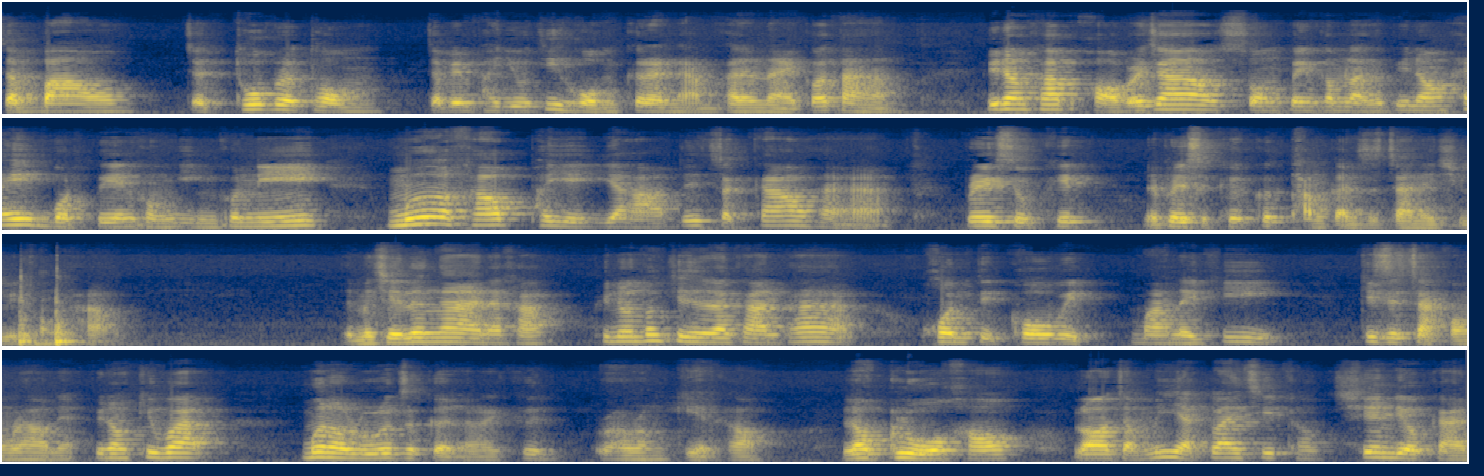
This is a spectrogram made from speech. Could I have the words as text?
จะเบาจะทุกข์ระทม จะเป็นพายุที่โหมกระหน่ำขนาดไหนก็ตาม พี่น้องครับขอพระเจ้าทรงเป็นกำลังกับพี่น้องให้บทเรียนของหญิงคนนี้ เมื่อเขาพยายามที่จะก้าวหาพระเยซูคริสต์และพระเยซูคริสต์ก็ทำการสัจจาในชีวิตของเขาแต่ไม่ใช่เรื่องง่ายนะครับ พี่น้องต้องจินตนาการภาพคนติดโควิด มาในที่กิจจักรของเราเนี่ยพี่น้องคิดว่าเมื่อเรารู้ว่าจะเกิดอะไรขึ้น เรารังเกียจเขา เรากลัวเขาเราจะไม่อยากใกล้ชิดเขา เช่นเดียวกัน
